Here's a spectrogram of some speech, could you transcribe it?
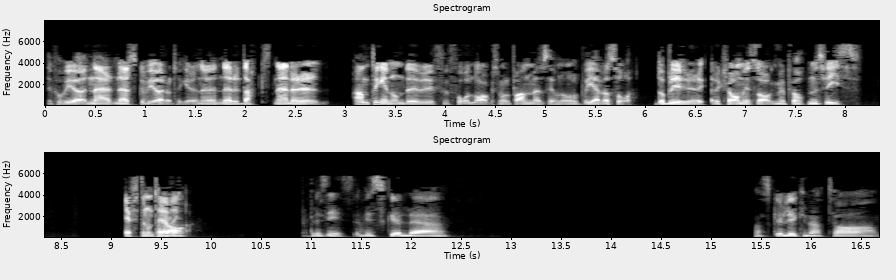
Det får vi göra. När, när ska vi göra det, tycker du? När, när är det dags? När, när det, antingen om det är för få lag som håller på att anmäla sig, om de håller på att jävla så. Då blir det reklaminslag. Men förhoppningsvis efter någon tävling. Ja. Precis. Vi skulle Man skulle ju kunna ta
